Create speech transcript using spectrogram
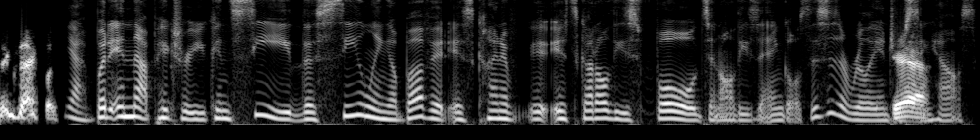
exactly. Yeah, but in that picture, you can see the ceiling above it is kind of it- it's got all these folds and all these angles. This is a really interesting house.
